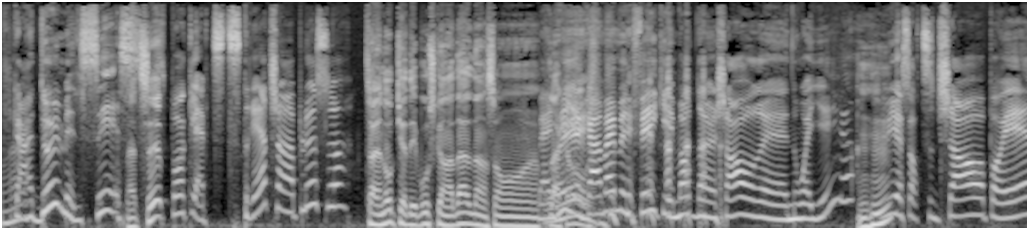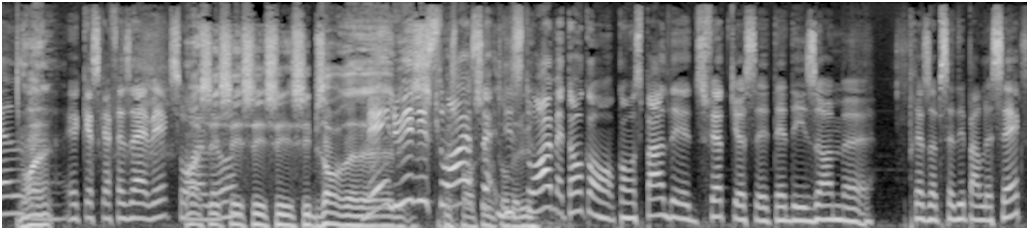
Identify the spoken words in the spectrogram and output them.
Jusqu'en 2006. That's it. C'est pas que la petite stretch en plus, là. C'est un autre qui a des beaux scandales dans son euh, Ben, placard. lui, il y a quand même une fille qui est morte d'un char euh, noyé, là. Mhm. Lui, il est sorti du char, pas elle. Ouais. Euh, Qu'est-ce qu'elle faisait avec, ce Ouais, c'est- c'est- c'est c'est- c'est bizarre. euh, Mais lui, l'histoire, l'histoire, mettons qu'on qu'on se parle de- du fait que c'était des hommes euh, très obsédés par le sexe.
